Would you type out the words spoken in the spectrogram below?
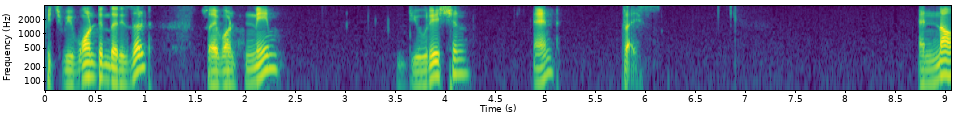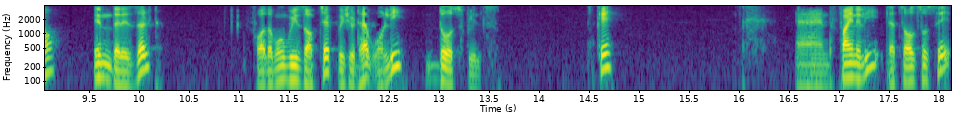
which we want in the result. So i want name duration, and price. And now in the result for the movies object, we should have only those fields. Okay. And finally, let's also say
